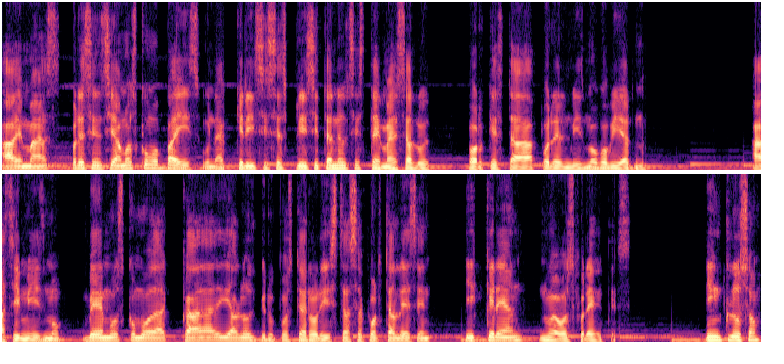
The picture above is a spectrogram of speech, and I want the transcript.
Además, presenciamos como país una crisis explícita en el sistema de salud, orquestada por el mismo gobierno. Asimismo, vemos cómo cada día los grupos terroristas se fortalecen y crean nuevos frentes. Incluso,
